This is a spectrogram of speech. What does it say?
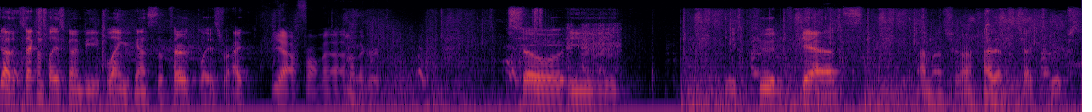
Yeah, the second place is going to be playing against the third place, right? Yeah, from uh, another group. So he he could get. I'm not sure. I'd have to check the groups.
